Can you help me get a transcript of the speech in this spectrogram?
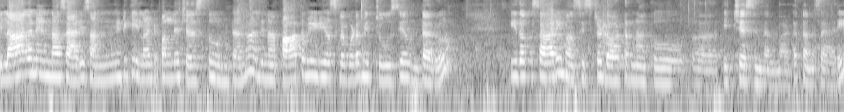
ఇలాగ నేను నా శారీస్ అన్నిటికీ ఇలాంటి పనులే చేస్తూ ఉంటాను. అది నా పాత వీడియోస్లో కూడా మీరు చూసే ఉంటారు. ఇది ఒకసారి మా సిస్టర్ డాటర్ నాకు ఇచ్చేసింది అనమాట తన శారీ.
